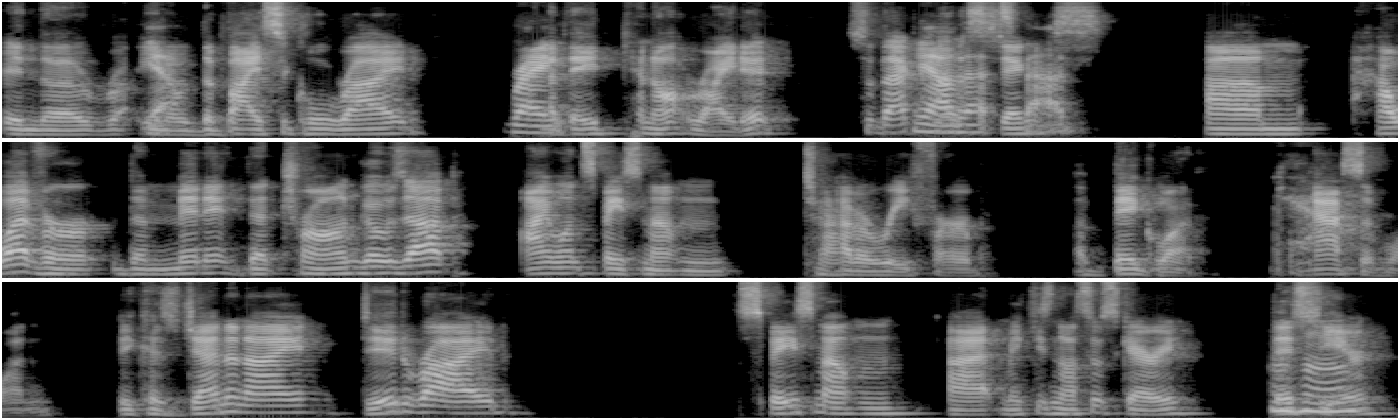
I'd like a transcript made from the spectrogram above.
in the you Yeah. know the bicycle ride, right. they cannot ride it. So that Yeah, kind of that's stinks. Um, however, the minute that Tron goes up, I want Space Mountain to have a refurb, a big one, Yeah. massive one, because Jen and I did ride Space Mountain at Mickey's Not So Scary this Mhm. year.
